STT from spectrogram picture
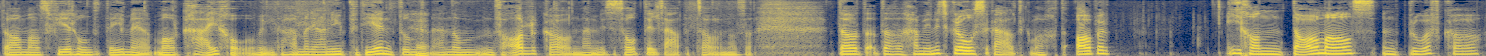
damals 400 D-Mark heimgekommen, weil da haben wir ja nichts verdient und Ja. wir haben noch einen Fahrer gehabt und wir müssen das Hotel selber zahlen, also da, da, da haben wir nicht das grosse Geld gemacht, aber ich hatte damals einen Beruf gehabt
